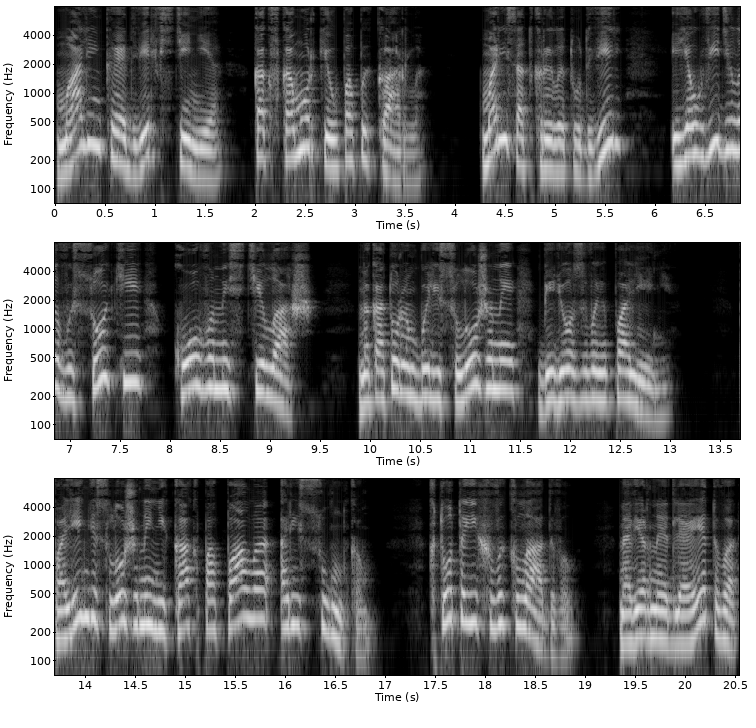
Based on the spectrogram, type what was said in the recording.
маленькая дверь в стене, как в каморке у папы Карла. Марис открыл эту дверь, и я увидела высокий кованый стеллаж, на котором были сложены березовые поленья. Поленья сложены не как попало, а рисунком. Кто-то их выкладывал. Наверное, для этого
